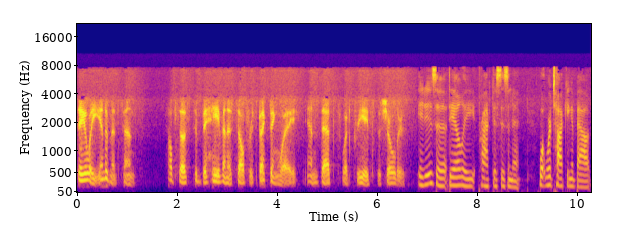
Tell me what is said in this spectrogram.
daily intimate sense helps us to behave in a self-respecting way. And that's what creates the shoulders. It is a daily practice isn't it? What we're talking about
